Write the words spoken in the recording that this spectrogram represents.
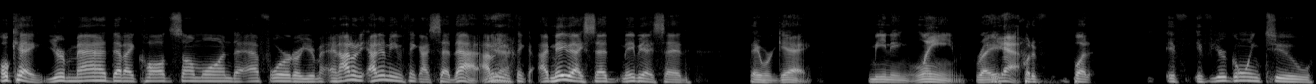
okay you're mad that i called someone the f word or you're ma- and i don't i didn't even think i said that i don't Yeah. even think i maybe i said maybe i said they were gay meaning lame right Yeah. but if but if if you're going to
